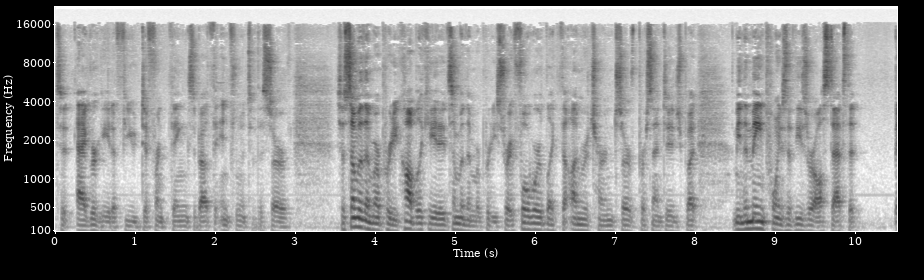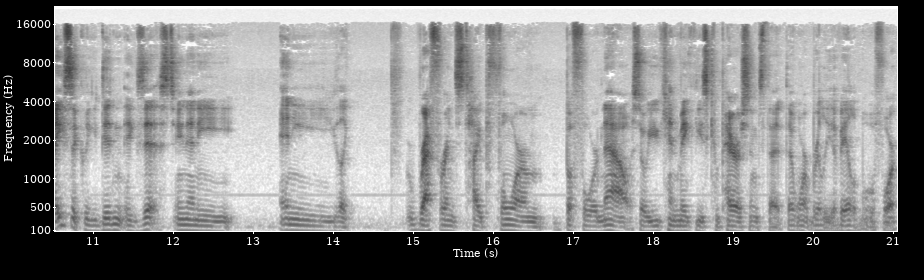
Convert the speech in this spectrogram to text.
to aggregate a few different things about the influence of the serve. So some of them are pretty complicated. Some of them are pretty straightforward, like the unreturned serve percentage. But I mean, the main point is that these are all stats that basically didn't exist in any any like reference type form before now. So you can make these comparisons that, that weren't really available before.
